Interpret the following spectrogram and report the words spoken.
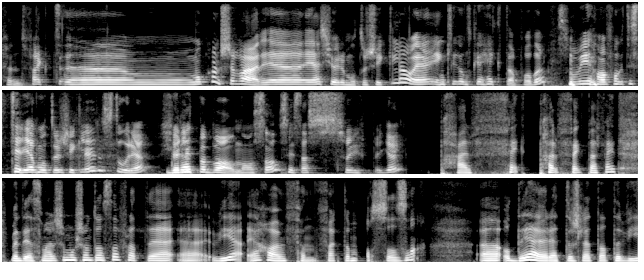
Fun fact uh, må kanskje være Jeg kjører motorsykkel, da, og jeg er egentlig ganske hekta på det. Så vi har faktisk tre motorsykler, store. Kjører litt på banen også. Syns det er supergøy. Perfekt, perfekt, perfekt. Men det som er så morsomt også, for at det, eh, vi, jeg har en fun fact om oss også. Uh, og det er jo rett og slett at vi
